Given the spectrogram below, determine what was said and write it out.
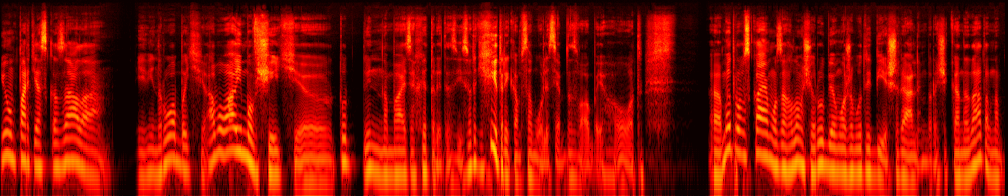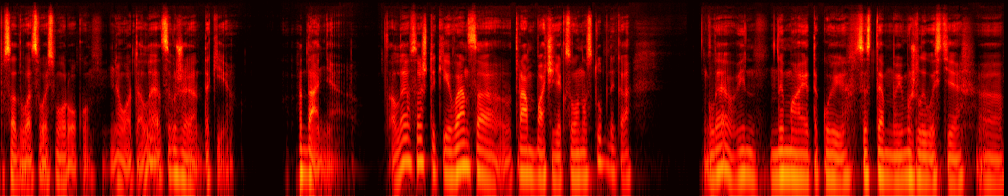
Йому партія сказала, і він робить, або а й мовчить. Е, Тут він намагається хитрити, звісно. Такий хитрий комсомолець, я б назвав би його. От. Е, Ми пропускаємо загалом, що Рубіо може бути більш реальним, до речі, кандидатом на посаду 28-го року. От, але це вже такі гадання. Але все ж таки Венса Трамп бачить як свого наступника, але він не має такої системної можливості, е,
